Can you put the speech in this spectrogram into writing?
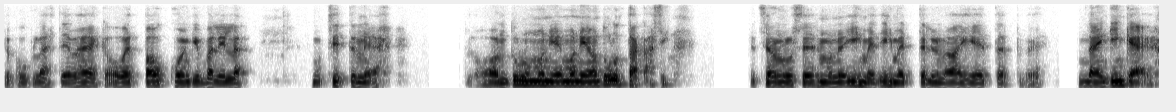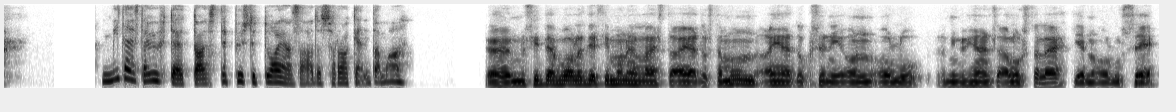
joku lähtee vähän ehkä ovet paukkuenkin välillä, mutta sitten on tullut monia, monia on tullut takaisin. Et se on ollut se semmoinen ihme, ihmettelyn aihe, että näinkin käy. Miten sitä yhteyttä on sitten pystytty ajan saatossa rakentamaan? No sitä voi olla tietysti monenlaista ajatusta. Mun ajatukseni on ollut niin kuin ihan alusta lähtien on ollut se,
